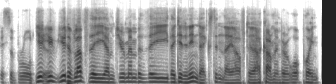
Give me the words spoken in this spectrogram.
it's a broad. You, you you'd have loved the um do you remember the they did an index didn't they after I can't remember at what point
